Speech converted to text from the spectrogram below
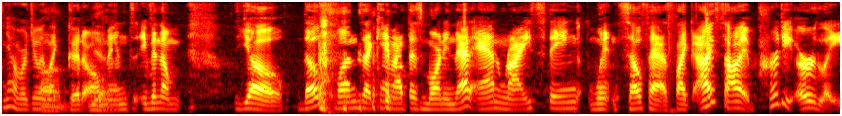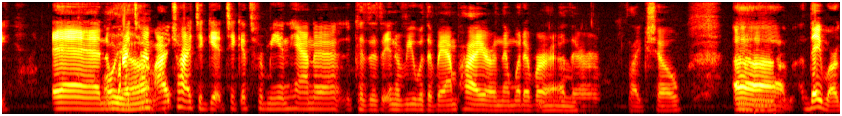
Yeah, we're doing Um, like good yeah. omens, even though. Yo, those ones that came out this morning, that Anne Rice thing went so fast. Like I saw it pretty early, and Oh, by yeah? the time I tried to get tickets for me and Hannah because it's interview with a vampire and then whatever Mhm. other like show, Mhm. um, they were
